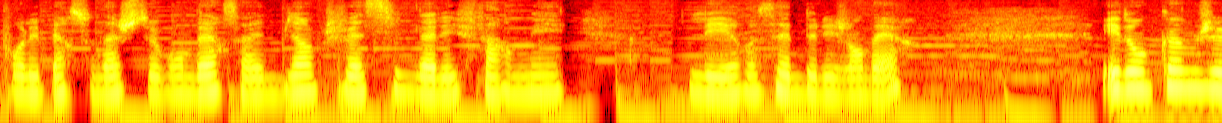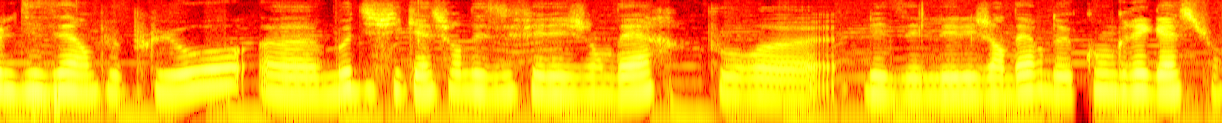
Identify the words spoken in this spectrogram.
pour les personnages secondaires, ça va être bien plus facile d'aller farmer les recettes de légendaires. Et donc, comme je le disais un peu plus haut, euh, modification des effets légendaires pour euh, les, légendaires de congrégation,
